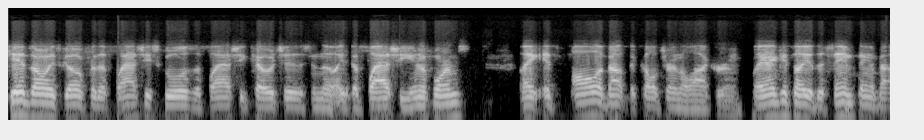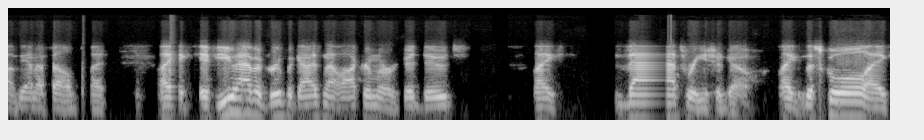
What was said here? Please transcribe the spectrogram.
kids always go for the flashy schools, the flashy coaches, and the like the flashy uniforms. Like it's all about the culture in the locker room. Like I could tell you the same thing about the NFL, but like if you have a group of guys in that locker room who are good dudes, like that's where you should go. Like the school, like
